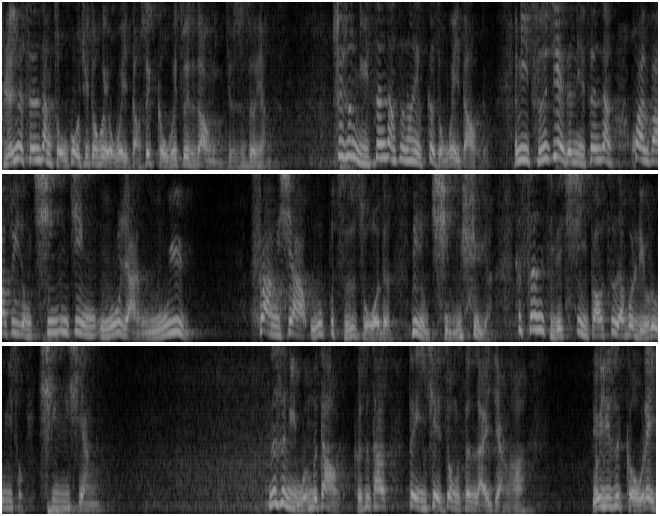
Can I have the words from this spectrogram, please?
人的身上走过去都会有味道，所以狗会追得到你，就是这样子。所以说你身上事实上有各种味道的。你持戒的，你身上焕发出一种清净无染无欲、放下无不执着的那种情绪啊，它身体的细胞自然会流露一种清香。那是你闻不到的，可是它对一切众生来讲啊，尤其是狗类、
